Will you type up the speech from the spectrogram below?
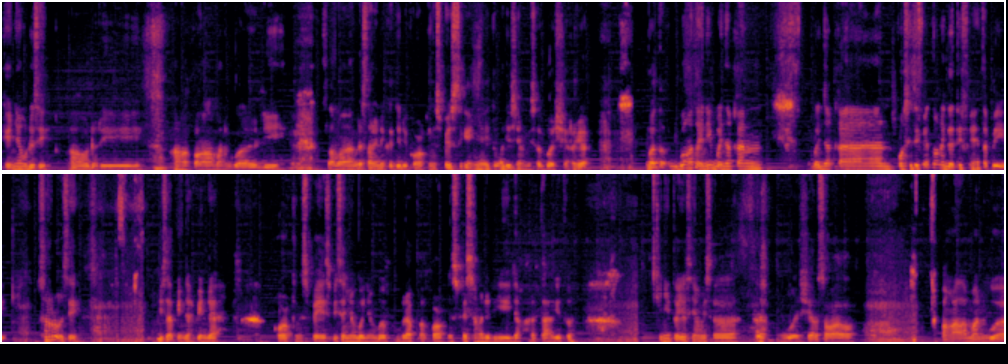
kayaknya udah sih uh, dari uh, pengalaman gue di selama tahun ini kerja di coworking space kayaknya itu aja sih yang bisa gue share ya. Nggak tau gue nggak tau ini banyakkan banyakkan positifnya atau negatifnya tapi seru sih. Bisa pindah-pindah coworking space bisa nyoba-nyoba beberapa coworking space yang ada di Jakarta gitu. Kayaknya itu aja sih yang bisa gue share soal pengalaman gue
